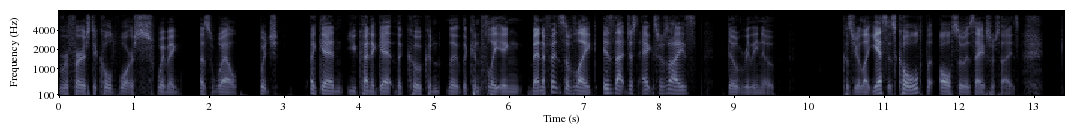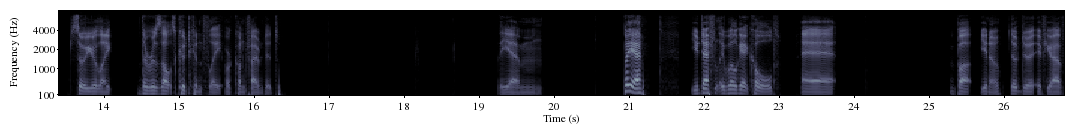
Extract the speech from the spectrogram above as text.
refers to cold water swimming as well, which again you kind of get the co the, the conflating benefits of like, is that just exercise? Don't really know, because you're like, yes, it's cold, but also it's exercise. So you're like, the results could conflate or confounded. The um, but yeah, you definitely will get cold. Uh, but you know, don't do it if you have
